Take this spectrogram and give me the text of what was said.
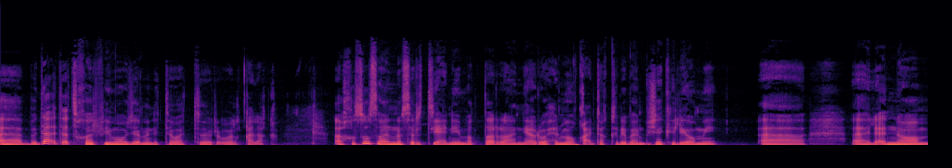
بدأت أدخل في موجة من التوتر والقلق. خصوصا أنه صرت يعني مضطرة أني أروح الموقع تقريبا بشكل يومي لأنه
